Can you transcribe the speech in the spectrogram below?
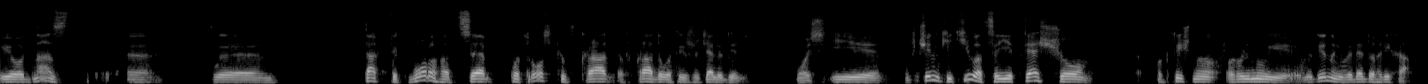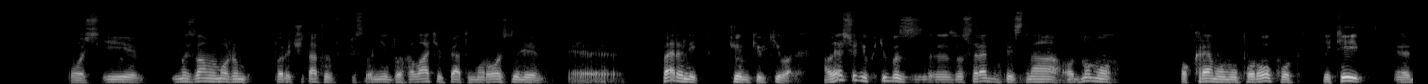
і одна з, е, з е, тактик ворога це потрошки вкрад, вкрадувати життя людини. Ось і вчинки тіла це є те, що фактично руйнує людину і веде до гріха. Ось і ми з вами можемо перечитати в післанні до Галатів, в п'ятому розділі е, перелік вчинків тіла. Але я сьогодні хотів би зосередитись на одному окремому пороку, який е,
